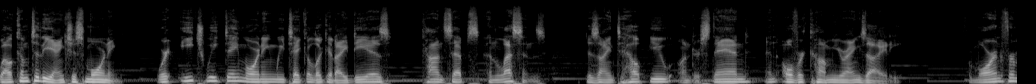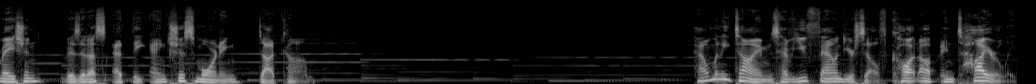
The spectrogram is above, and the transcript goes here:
Welcome to The Anxious Morning, where each weekday morning we take a look at ideas, concepts, and lessons designed to help you understand and overcome your anxiety. For more information, visit us at theanxiousmorning.com. How many times have you found yourself caught up entirely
